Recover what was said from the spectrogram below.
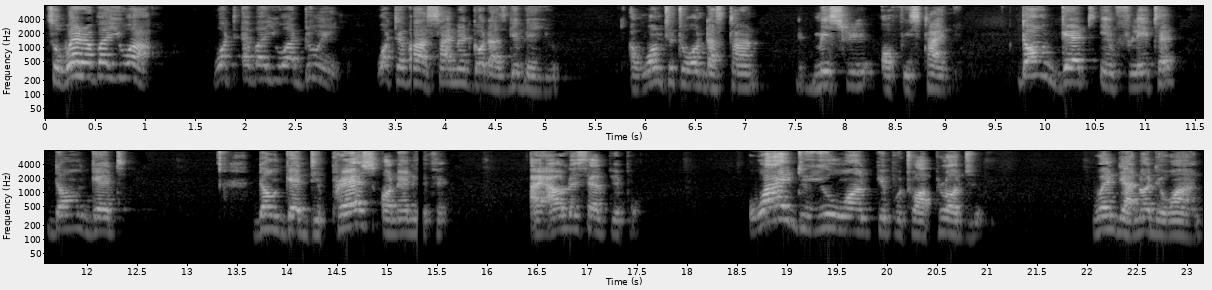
So wherever you are, whatever you are doing, whatever assignment God has given you, I want you to understand the mystery of his timing. Don't get inflated, don't get don't get depressed on anything. I always tell people, why do you want people to applaud you when they are not the one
